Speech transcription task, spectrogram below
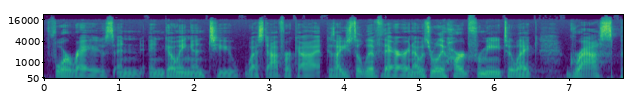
forays and and going into West Africa because I used to live there and it was really hard for me to like grasp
